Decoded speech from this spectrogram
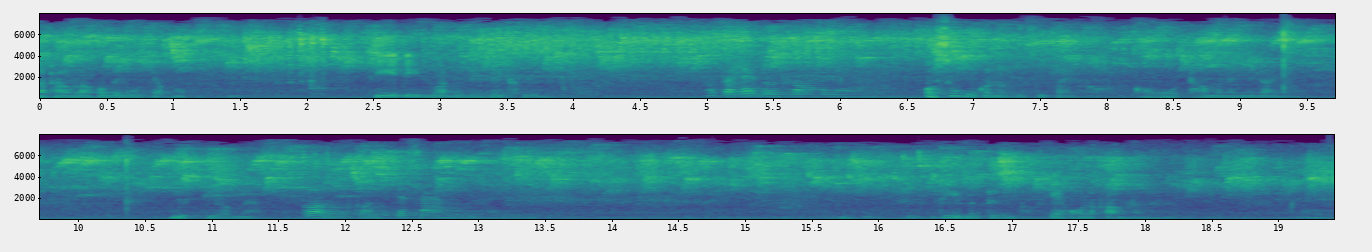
ทั้งๆเราก็ไม่รู้จักหมดที่ดินวัดนี่ไม่ได้คืนแล้วตอนแรกโดนฟ้องไปแล้วโอ้สู้กันเลยสิไปเขาทำอะไรไม่ได้หยุดเดียวนะก่อนก่อนที่จะสร้างอะไรที่มันถึงแค่หอระฆังนะ เออ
